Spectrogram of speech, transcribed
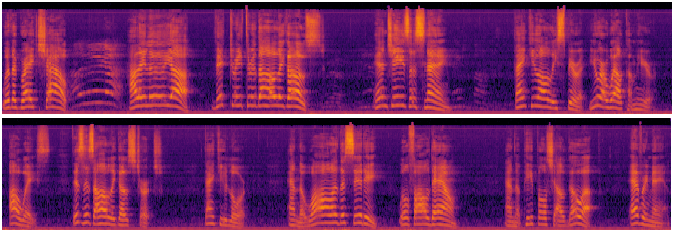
with a great shout. Hallelujah! Hallelujah. Victory through the Holy Ghost. In Jesus' name. Thank you, Holy Spirit. You are welcome here, always. This is a Holy Ghost church. Thank you, Lord and the wall of the city will fall down. and the people shall go up, every man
